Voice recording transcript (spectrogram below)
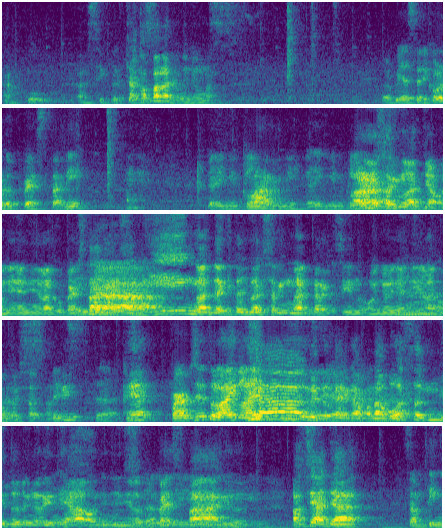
Aku asik berpesta. Cakep banget Onyo mah. Luar biasa nih kalau ada pesta nih Gak ingin kelar nih, gak ingin kelar Karena sering banget ya Onyo nyanyi lagu pesta Iya. kan? Sering banget dan kita juga sering banget karena ke sini Onyo nyanyi lagu pesta. Tapi Pesta. kayak Vibes-nya tuh lain-lain Iya gitu ya kayak nggak kan? pernah bosen gitu dengerinnya Onyo nyanyi lagu pesta gitu. Pasti ada Something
